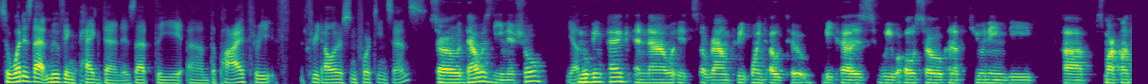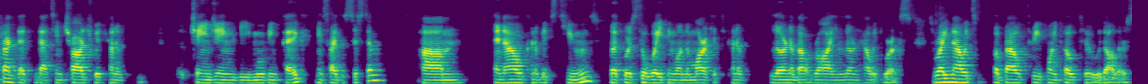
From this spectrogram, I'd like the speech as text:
So what is that moving peg then? Is that the um, the pi three three dollars and fourteen cents? So that was the initial yep. moving peg, and now it's around three point oh two because we were also kind of tuning the uh, smart contract that that's in charge with kind of changing the moving peg inside the system. Um, and now kind of it's tuned, but we're still waiting on the market to kind of learn about RAI and learn how it works. So right now it's about $3.02.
